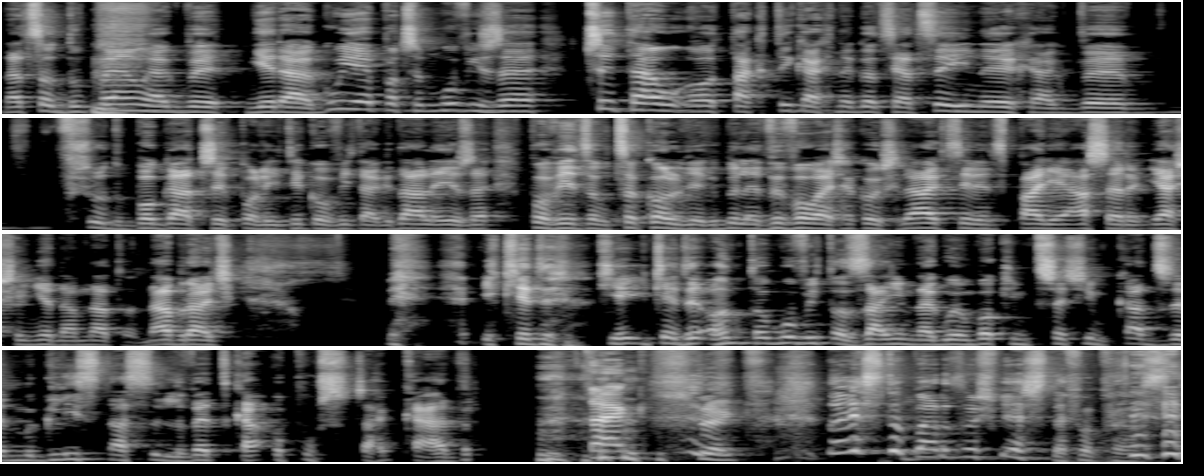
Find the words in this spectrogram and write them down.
Na co Dupę jakby nie reaguje, po czym mówi, że czytał o taktykach negocjacyjnych, jakby wśród bogaczy, polityków i tak dalej, że powiedzą cokolwiek, byle wywołać jakąś reakcję, więc panie Asher, ja się nie dam na to nabrać. I kiedy, kiedy on to mówi, to zanim na głębokim trzecim kadrze mglista sylwetka opuszcza kadr. Tak. Tak. No jest to bardzo śmieszne po prostu.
